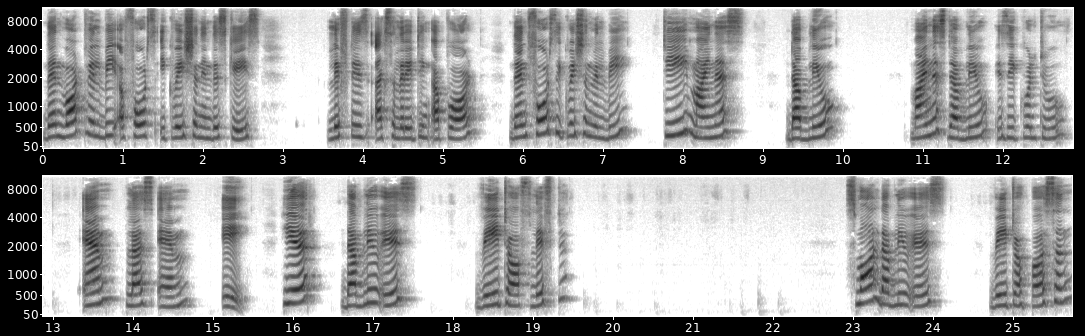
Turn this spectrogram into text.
then what will be a force equation in this case? Lift is accelerating upward, then force equation will be T minus W minus W is equal to M plus M A. Here W is weight of lift, small w is weight of person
